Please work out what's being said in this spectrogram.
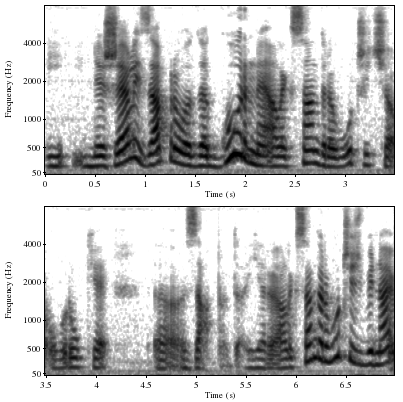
i ne želi zapravo da gurne Aleksandra Vučića u ruke uh, E, zapada. Jer Aleksandar Vučić bi naj,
